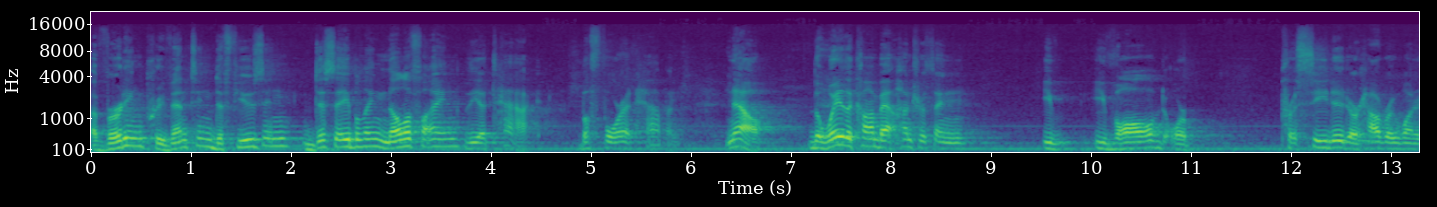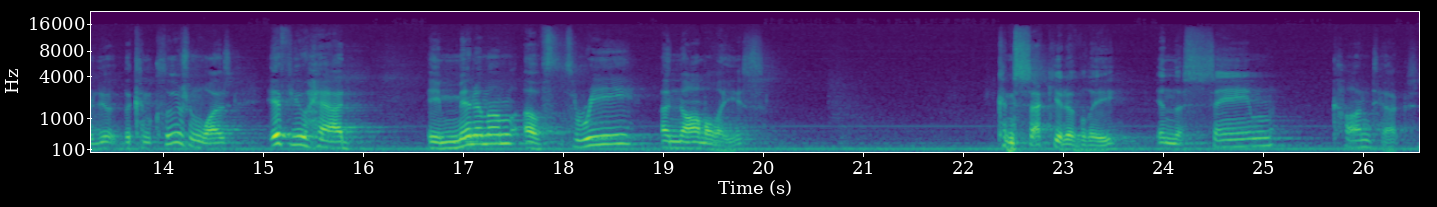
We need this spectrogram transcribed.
averting, preventing, diffusing, disabling, nullifying the attack before it happens. Now, the way the combat hunter thing evolved or proceeded, or however we want to do it, the conclusion was if you had a minimum of three anomalies consecutively in the same context,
